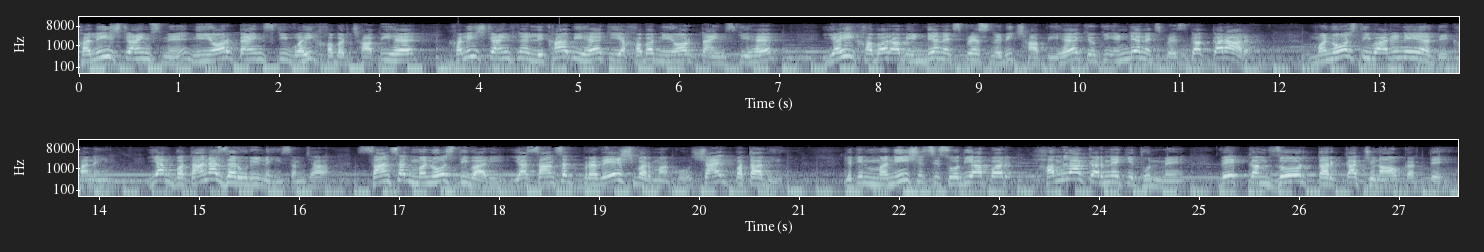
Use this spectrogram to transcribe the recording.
खलीज टाइम्स ने न्यूयॉर्क टाइम्स की वही खबर छापी है। खलीज टाइम्स ने लिखा भी है कि यह खबर न्यूयॉर्क टाइम्स की है। यही खबर अब इंडियन एक्सप्रेस ने भी छापी है, क्योंकि इंडियन एक्सप्रेस का करार है। मनोज तिवारी ने यह देखा नहीं, या बताना ज़रूरी नहीं समझा। सांसद मनोज तिवारी या सांसद प्रवेश वर्मा को शायद पता भी हो, लेकिन मनीष सिसोदिया पर हमला करने की धुन में वे कमज़ोर तर्क का चुनाव करते हैं।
